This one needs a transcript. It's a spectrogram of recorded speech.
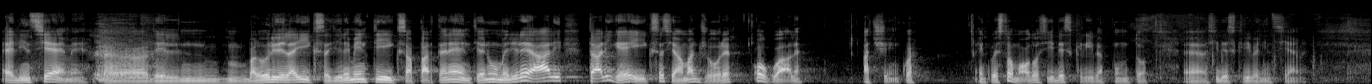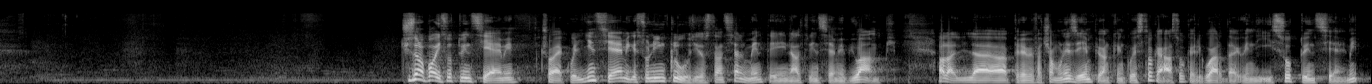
è l'insieme eh, dei valori della x, degli elementi x appartenenti ai numeri reali, tali che x sia maggiore o uguale a 5 e in questo modo si descrive appunto eh, l'insieme. Ci sono poi i sottoinsiemi, cioè quegli insiemi che sono inclusi sostanzialmente in altri insiemi più ampi. Allora, il, facciamo un esempio anche in questo caso che riguarda quindi i sottoinsiemi.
